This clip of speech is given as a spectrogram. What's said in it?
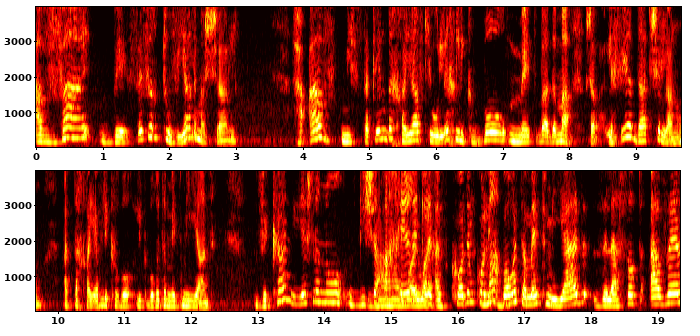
אבל בספר טוביה למשל, האב מסתכן בחייו כי הוא הולך לקבור מת באדמה. עכשיו, לפי הדת שלנו, אתה חייב לקבור, לקבור את המת מיד. וכאן יש לנו גישה וואי, אחרת. וואי, וואי. לח- אז קודם כל מה? לקבור את המת מיד זה לעשות עוול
